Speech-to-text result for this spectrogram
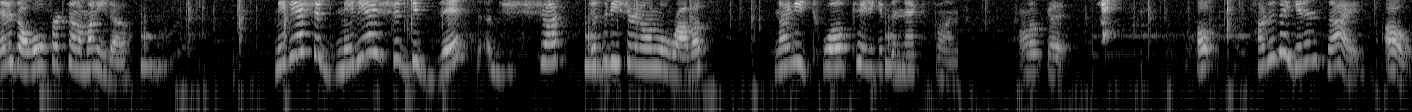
That is a whole frick ton of money though. Maybe I should maybe I should get this just just to be sure no one will rob us. Now I need 12k to get the next one. Okay. Oh, how did they get inside? Oh.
